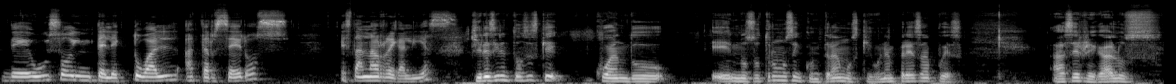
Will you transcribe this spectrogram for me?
de uso intelectual a terceros, están las regalías. Quiere decir entonces que cuando eh, nosotros nos encontramos que una empresa pues hace regalos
